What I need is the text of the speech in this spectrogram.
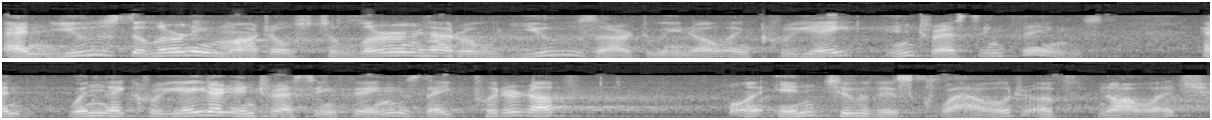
and use the learning modules to learn how to use Arduino and create interesting things. And when they created interesting things, they put it up into this cloud of knowledge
